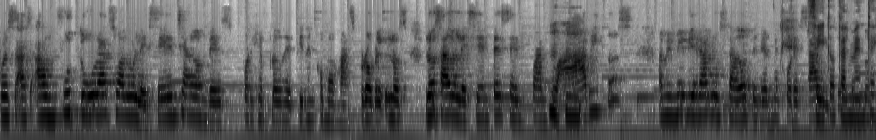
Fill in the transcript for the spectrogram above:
pues a, un futuro, a su adolescencia, donde es, por ejemplo, donde tienen como más problemas los, los adolescentes en cuanto a hábitos. A mí me hubiera gustado tener mejores hábitos. Sí, totalmente.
